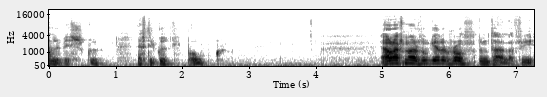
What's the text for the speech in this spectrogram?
alvisku eftir gull bók. Já, lagsmaður, þú getur hrótt um tala því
